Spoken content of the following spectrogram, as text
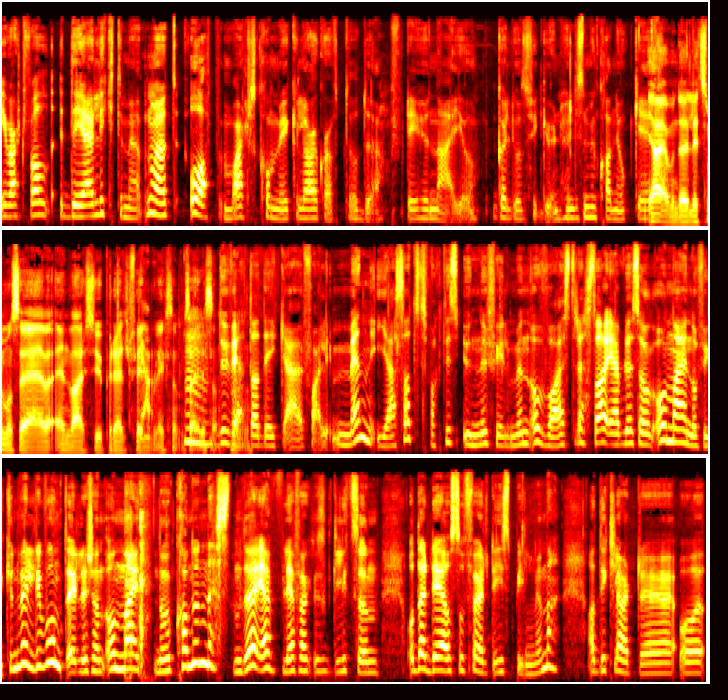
i hvert fall, Det jeg likte med den, var at åpenbart kommer ikke Lara Croft til å dø. Fordi hun er jo gallionsfiguren. Hun, liksom, hun kan jo ikke Ja, ja, men det er litt som å se enhver superheltfilm, liksom. Så er sånn. Du vet at det ikke er farlig. Men jeg satt faktisk under filmen og var stressa. Jeg ble sånn 'Å nei, nå fikk hun veldig vondt.' Eller sånn 'Å nei, nå kan hun nesten dø'. Jeg ble faktisk litt sånn Og det er det jeg også følte i spillene. da At de klarte å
